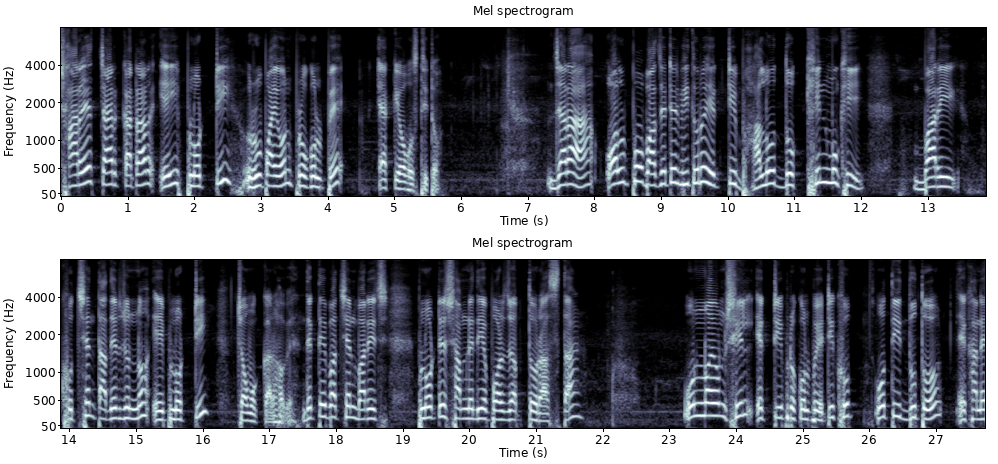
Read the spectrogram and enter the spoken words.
সাড়ে চার কাটার এই প্লটটি রূপায়ণ প্রকল্পে একে অবস্থিত। যারা অল্প বাজেটের ভিতরে একটি ভালো দক্ষিণমুখী বাড়ি খুঁজছেন তাদের জন্য এই প্লটটি চমৎকার হবে। দেখতেই পাচ্ছেন বাড়ির প্লটের সামনে দিয়ে পর্যাপ্ত রাস্তা। উন্নয়নশীল একটি প্রকল্প এটি। খুব অতি দ্রুত এখানে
